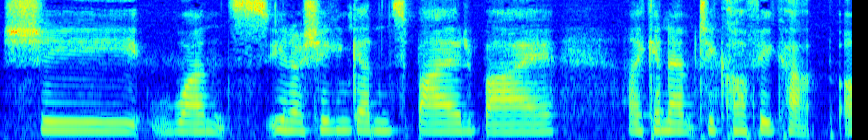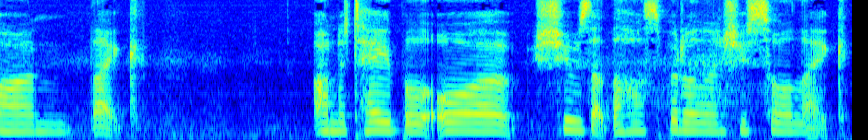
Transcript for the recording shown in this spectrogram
she once, you know, she can get inspired by like an empty coffee cup on like on a table, or she was at the hospital and she saw like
